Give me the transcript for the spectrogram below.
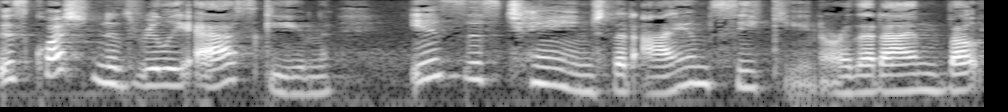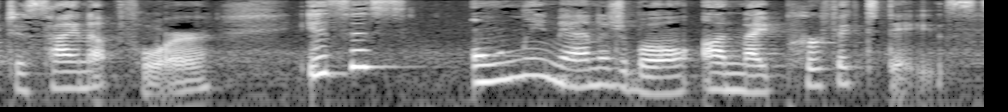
This question is really asking is this change that I am seeking or that I'm about to sign up for, is this only manageable on my perfect days?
